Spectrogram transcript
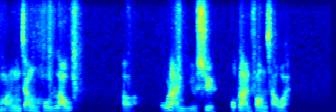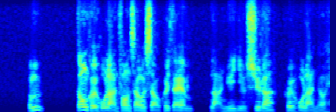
猛整、好嬲，啊，好難饒恕、好難放手啊！咁當佢好難放手嘅時候，佢第一難於饒恕啦，佢好難有喜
